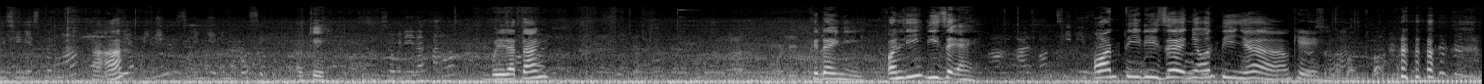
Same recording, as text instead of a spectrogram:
Ni RM1.5. Ha, ha. Yang pilih RM1.50. Okay. So boleh datang lah. Boleh datang kedai ni. Only dessert eh? On TV. Onti dessert ni ontinya. Okay.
